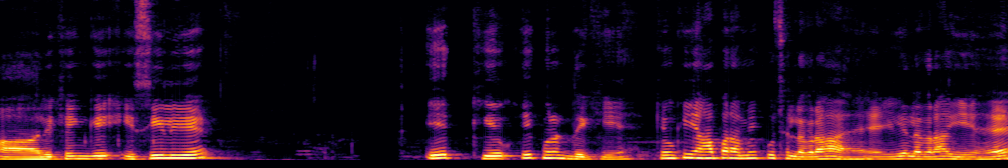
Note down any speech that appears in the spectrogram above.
आ, लिखेंगे इसीलिए एक एक मिनट देखिए क्योंकि यहाँ पर हमें कुछ लग रहा है ये लग रहा ये है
